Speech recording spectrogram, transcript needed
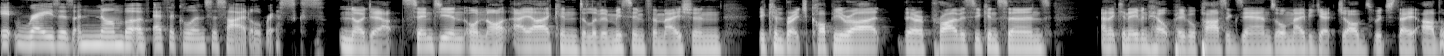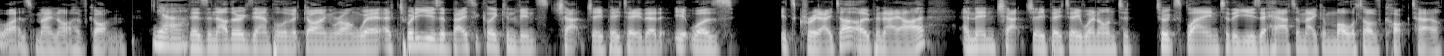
it raises a number of ethical and societal risks. No doubt. Sentient or not, AI can deliver misinformation, it can breach copyright, there are privacy concerns, and it can even help people pass exams or maybe get jobs which they otherwise may not have gotten. Yeah. There's another example of it going wrong where a Twitter user basically convinced ChatGPT that it was its creator, OpenAI, and then ChatGPT went on to, to explain to the user how to make a Molotov cocktail.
